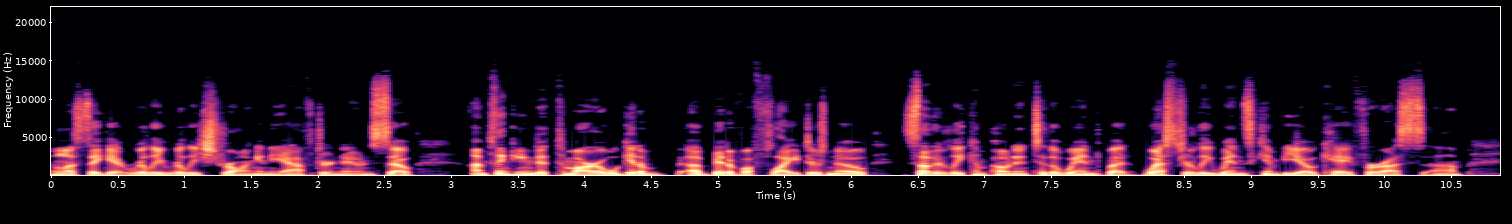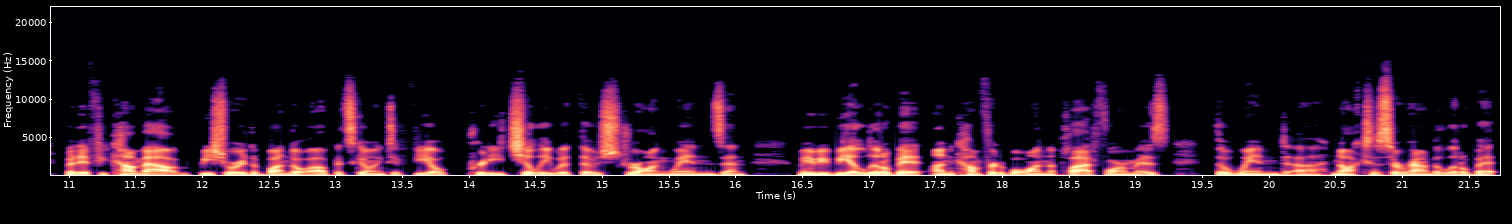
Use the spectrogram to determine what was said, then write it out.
unless they get really, really strong in the afternoon. So I'm thinking that tomorrow we'll get a, a bit of a flight. There's no southerly component to the wind, but westerly winds can be okay for us. Um, but if you come out, be sure to bundle up. It's going to feel pretty chilly with those strong winds and maybe be a little bit uncomfortable on the platform as the wind uh, knocks us around a little bit.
